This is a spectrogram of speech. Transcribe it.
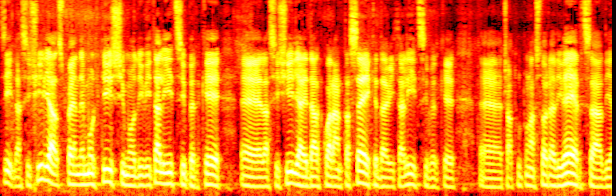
Sì, la Sicilia spende moltissimo di vitalizi perché eh, la Sicilia è dal 46 che dà vitalizi perché eh, ha tutta una storia diversa di,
